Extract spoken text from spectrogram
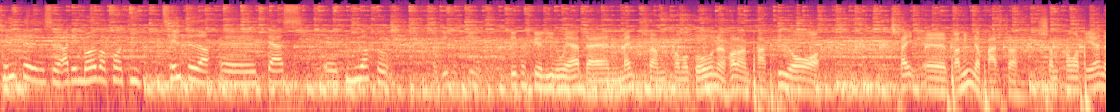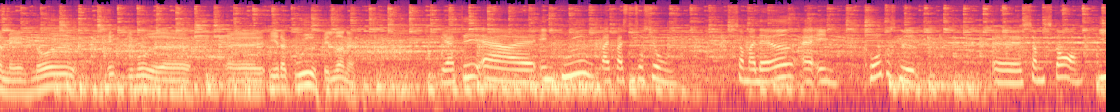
tilbedelse, og det er en måde, hvorpå de tilbeder øh, deres øh, guder på. Og det, der sker, det, der sker lige nu, er, at der er en mand, som kommer gående og holder en paraply over tre øh, braminerpræster, som kommer bærende med noget hen imod øh, øh, et af gudebillederne. Ja, det er øh, en gudrepræsentation, som er lavet af en kokosnød, øh, som står i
